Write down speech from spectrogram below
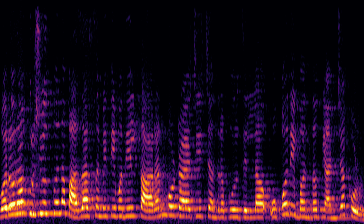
वरोरा कृषी उत्पन्न बाजार समितीमधील तारण घोटाळ्याची चंद्रपूर जिल्हा उपनिबंधक यांच्याकडून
